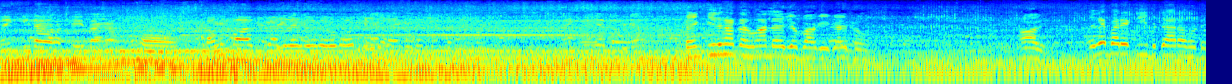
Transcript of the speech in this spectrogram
ਬੈਂਕੀ ਦਾ ਖੇਤ ਹੈਗਾ। ਹਾਂ। ਕੱਲ ਪਾਰਟੀ ਆ ਜਾਓਗੇ ਉਹ ਬੈਂਕੀ ਦੇ ਦਵੇ ਬੈਂਕੀ ਲੈ ਕਹੇ ਤੋਂ ਲੈ। ਇਹਦੇ ਬਾਰੇ ਕੀ ਵਿਚਾਰ ਆ ਤੁਹਾਡੇ?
